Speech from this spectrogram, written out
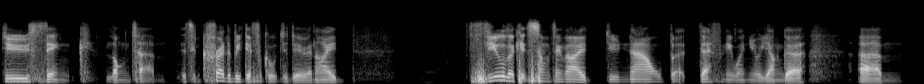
do think long term. It's incredibly difficult to do, and I feel like it's something that I do now, but definitely when you're younger. Um,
